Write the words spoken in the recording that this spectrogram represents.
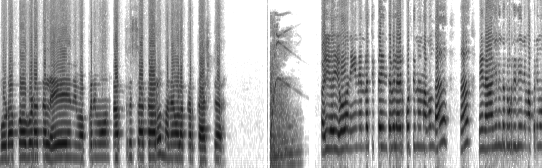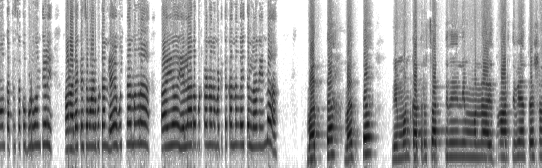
ಬುಡಕೋ ಬುಡಕಲೇ ನಿಮ್ಮ ಅಪ್ಪ ನಿಮ್ಮ ಅವನ್ ಕತ್ರಿಸಾಕಾರು ಮನೆ ಒಳಗ್ ಕರ್ಕ ಅಷ್ಟ. ಅಯ್ಯಯ್ಯೋ ನೀನೆಲ್ಲ ಚಿತ್ತ ಇಂಥವೆಲ್ಲ ಇಟ್ಕೊಡ್ತೀನಿ ನನ್ನ ಮಗಂಗ? ಹಾ ನೀನ್ ಆಗಿನಿಂದ ದುಡ್ದಿದ್ದೀನಿ ನಿಮ್ಮ ಅಪ್ಪ ನಿಮ್ಮ ಕತ್ತರಿಸಕ ಬಿಡು ಅಂತೇಳಿ. ಅವ್ನ ಅದ ಕೆಲಸ ಮಾಡ್ಬಿಟ್ಟನ್ಲೇ ಹುಚ್ಚ ನನ್ ಮಗನ. ಅಯ್ಯೋ ಎಲ್ಲಾರು ಬಿಟ್ಕೊಂಡು ನನ್ನ ಮಟ್ಟಿ ತಕ್ಕಂದಂಗ ಐತಲ್ಲ ನಿನ್ನ? ಮತ್ತ ಮತ್ತ ನಿಮ್ಮನ್ ಕತ್ತರಿಸಾಕ್ತೀನಿ ನಿಮ್ಮನ್ನ ಇದ್ ಮಾಡ್ತೀವಿ ಅಂತ ಎಷ್ಟು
